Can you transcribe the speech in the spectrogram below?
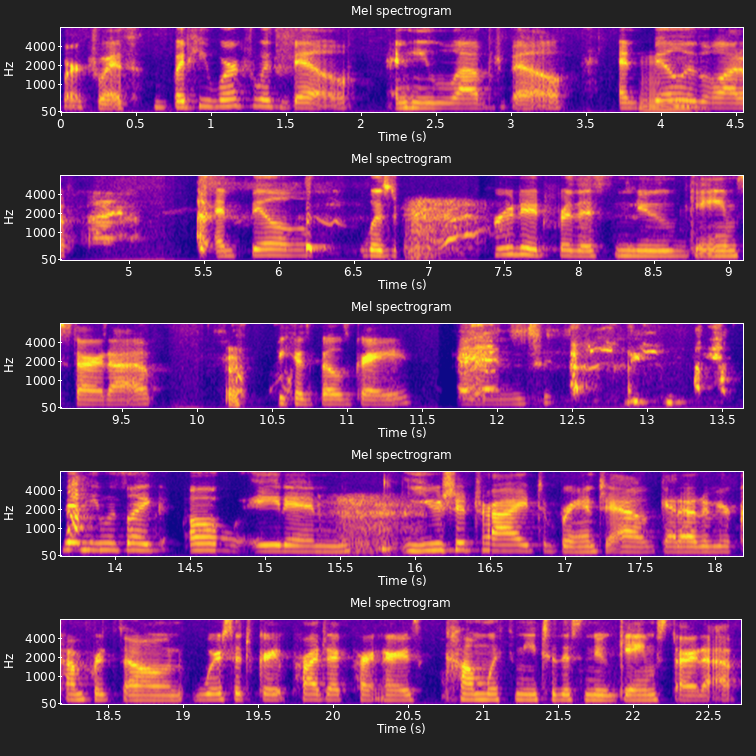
worked with. But he worked with Bill and he loved Bill. And Bill Mm. is a lot of fun. And Bill was recruited for this new game startup because Bill's great. And then he was like, Oh, Aiden, you should try to branch out, get out of your comfort zone. We're such great project partners. Come with me to this new game startup.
